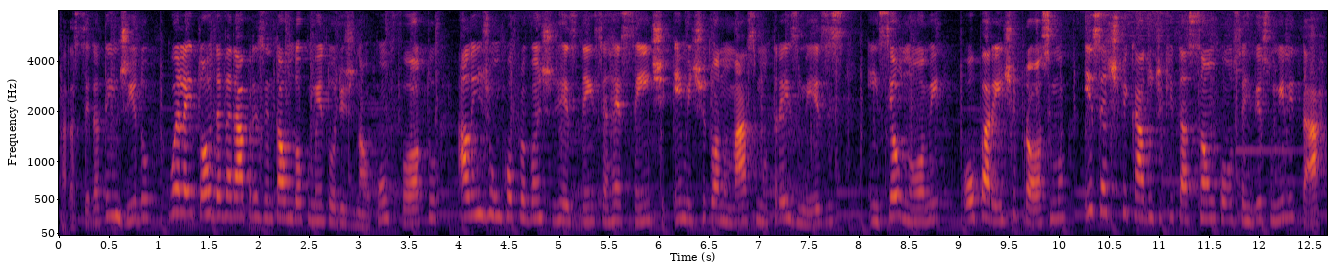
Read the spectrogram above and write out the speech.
Para ser atendido, o eleitor deverá apresentar um documento original com foto, além de um comprovante de residência recente emitido há no máximo três meses em seu nome ou parente próximo e certificado de quitação com o serviço militar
